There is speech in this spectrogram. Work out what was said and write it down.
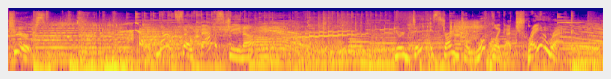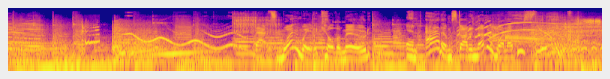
Cheers! Not so fast, Gina. Your date is starting to look like a train wreck. That's one way to kill the mood. And Adam's got another one up his sleeve.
